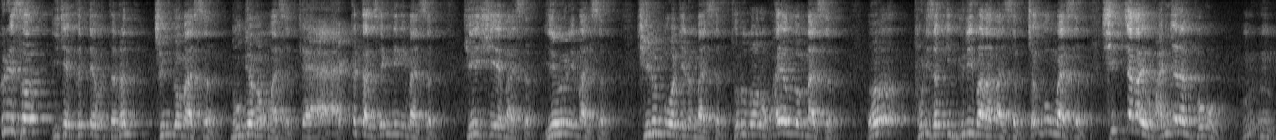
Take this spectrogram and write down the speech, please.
그래서 이제 그때부터는 증거 말씀, 무교명 말씀, 깨끗한 생명의 말씀, 계시의 말씀, 예언의 말씀, 기름 부어지는 말씀, 두루도는 화영금 말씀, 어? 불이 섞인 유리바다 말씀, 전국 말씀, 십자가의 완전한 복음, 음, 음.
